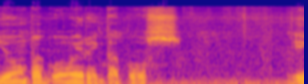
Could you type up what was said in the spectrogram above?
yung pagwa-wiring tapos i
